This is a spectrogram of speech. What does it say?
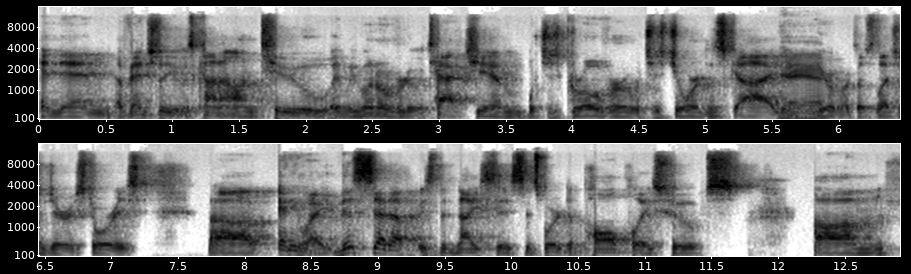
And then eventually it was kind of on two, and we went over to Attack Gym, which is Grover, which is Jordan's guy. Yeah, you yeah. hear about those legendary stories. Uh, anyway, this setup is the nicest. It's where DePaul plays hoops. Um,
